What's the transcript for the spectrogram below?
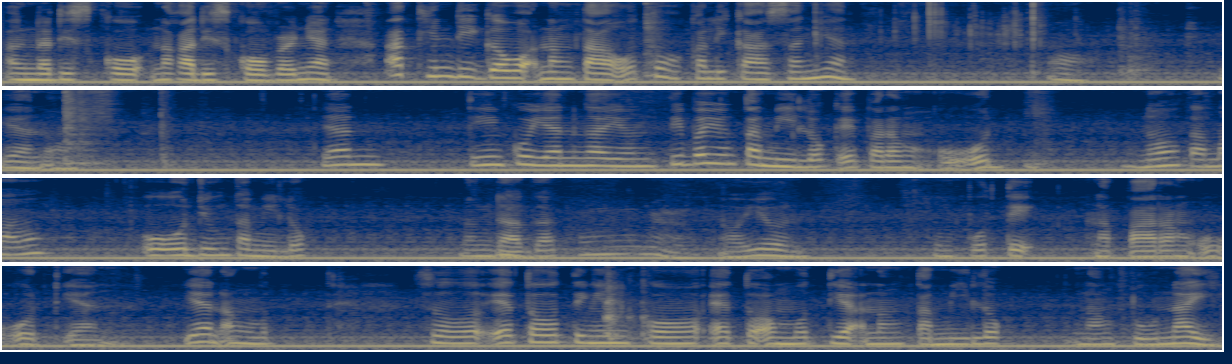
ang na-disco, naka-discover niyan. At hindi gawa ng tao to. Kalikasan yan. Oh. Yan oh. Yan. Tingin ko yan ngayon. Diba yung tamilok ay eh, parang uod? No? Tama mo? Uod yung tamilok ng dagat. Mm. O, yun. Yung puti na parang uod yan. Yan ang mut So, ito tingin ko, ito ang mutya ng tamilok ng tunay.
